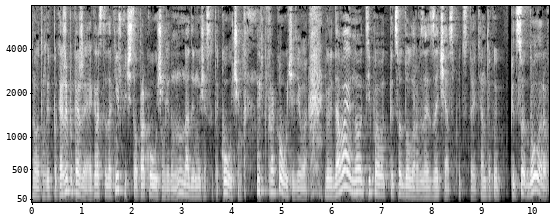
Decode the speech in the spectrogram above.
Вот, он говорит, покажи, покажи. Я как раз тогда книжку читал про коучинг. Я думаю, ну, надо ему сейчас это коучинг, прокоучить его. Говорю, давай, но типа вот 500 долларов за, за час будет стоить. Он такой, 500 долларов,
